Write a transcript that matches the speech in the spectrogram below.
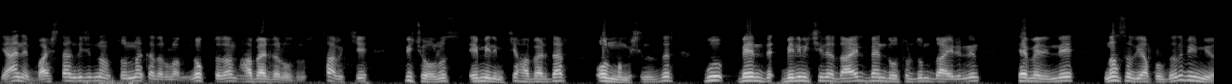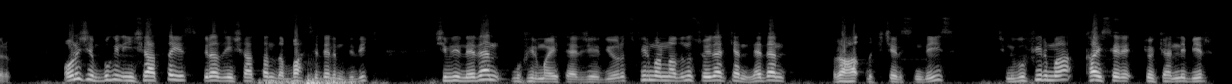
yani başlangıcından sonuna kadar olan noktadan haberdar oldunuz. Tabii ki birçoğunuz eminim ki haberdar olmamışsınızdır. Bu ben de, benim için de dahil ben de oturduğum dairenin temelini nasıl yapıldığını bilmiyorum. Onun için bugün inşaattayız. Biraz inşaattan da bahsedelim dedik. Şimdi neden bu firmayı tercih ediyoruz? Firmanın adını söylerken neden rahatlık içerisindeyiz? Şimdi bu firma Kayseri kökenli bir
